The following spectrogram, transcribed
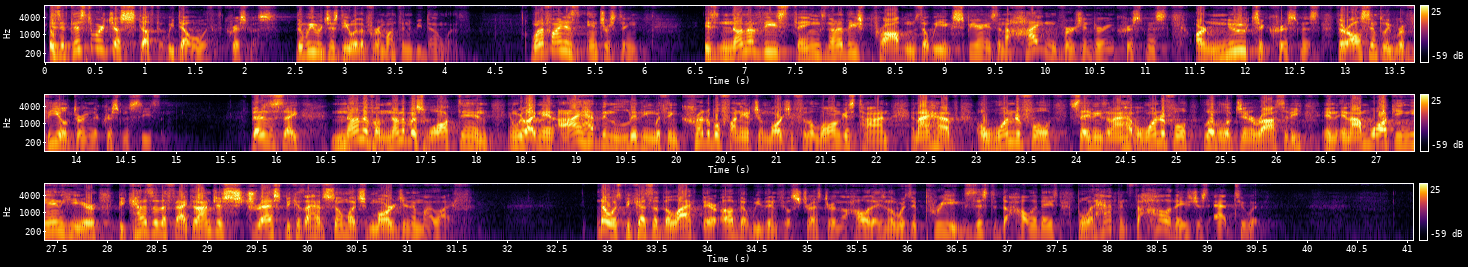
is if this were just stuff that we dealt with with Christmas, then we would just deal with it for a month and be done with. What I find is interesting is none of these things, none of these problems that we experience in a heightened version during Christmas are new to Christmas. They're all simply revealed during the Christmas season. That is to say, none of them, none of us walked in and we're like, man, I have been living with incredible financial margin for the longest time, and I have a wonderful savings, and I have a wonderful level of generosity, and, and I'm walking in here because of the fact that I'm just stressed because I have so much margin in my life. No, it's because of the lack thereof that we then feel stressed during the holidays. In other words, it pre existed the holidays, but what happens? The holidays just add to it.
